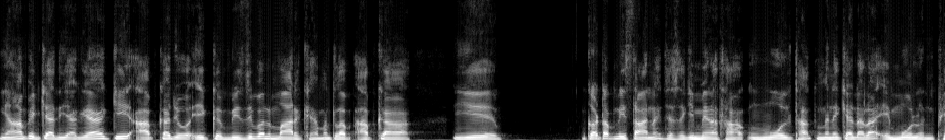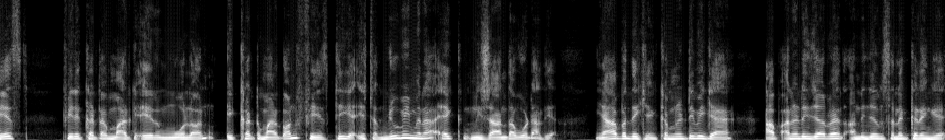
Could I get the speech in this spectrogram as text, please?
यहाँ पे क्या दिया गया है कि आपका जो एक विजिबल मार्क है मतलब आपका ये कट ऑफ़ निशान है, जैसे कि मेरा था मोल था तो मैंने क्या डाला? ए मोल ऑन फेस फिर cut off mark a mole on एक कट मार्क ऑन फेस ठीक है? इस टाइप जो भी मेरा एक निशान था, वो डाल दिया। यहाँ पर देखिए कम्युनिटी में क्या है? आप अनरिजर्व है तो अनरिजर्व सेलेक्ट करेंगे।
